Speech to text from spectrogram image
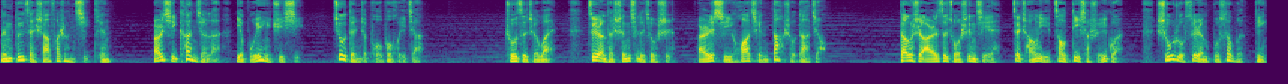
能堆在沙发上几天，儿媳看见了也不愿意去洗，就等着婆婆回家。除此之外，最让她生气的就是儿媳花钱大手大脚。当时儿子左胜杰在厂里造地下水管，收入虽然不算稳定，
